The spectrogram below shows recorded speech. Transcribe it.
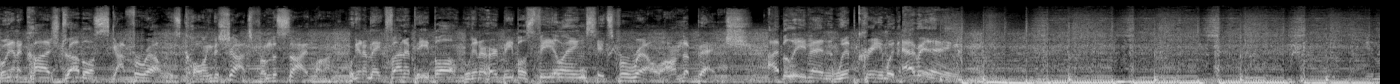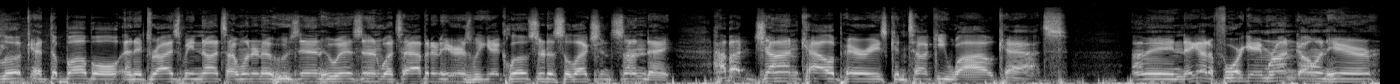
We're gonna cause trouble. Scott Ferrall is calling the shots from the sideline. We're gonna make fun of people. We're gonna hurt people's feelings. It's Ferrall on the bench. I believe in whipped cream with everything. You look at the bubble and it drives me nuts. I want to know who's in, who isn't, what's happening here as we get closer to Selection Sunday. How about John Calipari's Kentucky Wildcats? I mean, they got a four game run going here.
